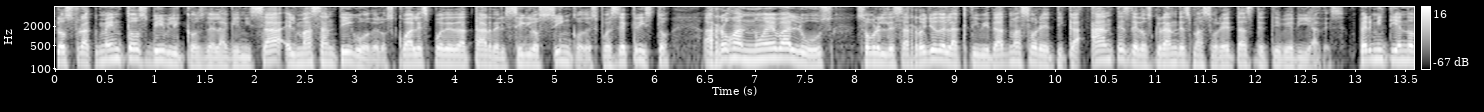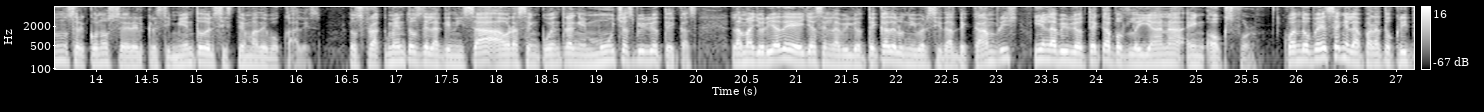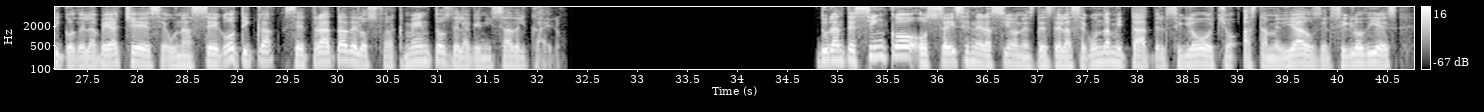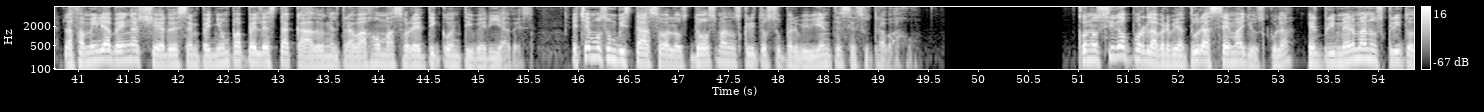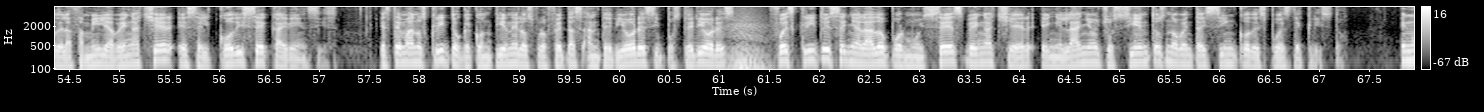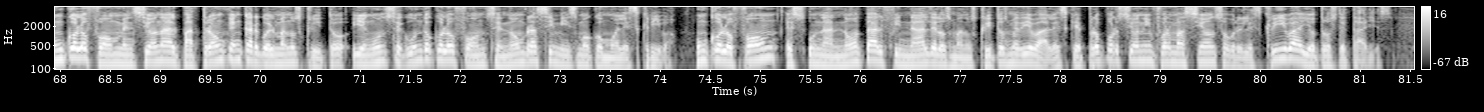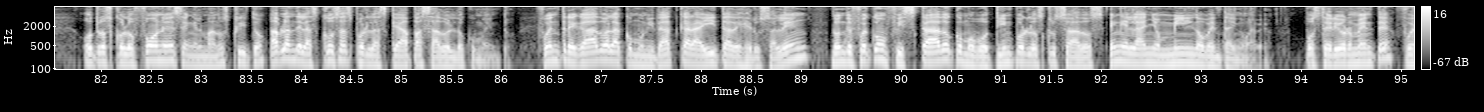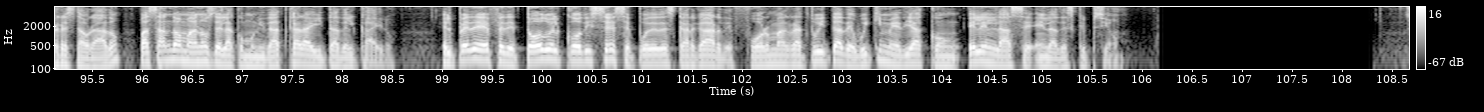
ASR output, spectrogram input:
Los fragmentos bíblicos de la Genizá, el más antiguo de los cuales puede datar del siglo V después de Cristo, arrojan nueva luz sobre el desarrollo de la actividad masorética antes de los grandes masoretas de Tiberíades, permitiéndonos reconocer el crecimiento del sistema de vocales. Los fragmentos de la Genizá ahora se encuentran en muchas bibliotecas, la mayoría de ellas en la biblioteca de la Universidad de Cambridge y en la biblioteca bodleiana en Oxford. Cuando ves en el aparato crítico de la VHS una C gótica, se trata de los fragmentos de la Genizá del Cairo. Durante cinco o seis generaciones, desde la segunda mitad del siglo VIII hasta mediados del siglo X, la familia Ben Asher desempeñó un papel destacado en el trabajo masorético en Tiberíades. Echemos un vistazo a los dos manuscritos supervivientes de su trabajo. Conocido por la abreviatura C mayúscula, el primer manuscrito de la familia Ben Acher es el Códice Cairensis. Este manuscrito, que contiene los profetas anteriores y posteriores, fue escrito y señalado por Moisés Ben Acher en el año 895 después de Cristo. En un colofón menciona al patrón que encargó el manuscrito y en un segundo colofón se nombra a sí mismo como el escriba. Un colofón es una nota al final de los manuscritos medievales que proporciona información sobre el escriba y otros detalles. Otros colofones en el manuscrito hablan de las cosas por las que ha pasado el documento. Fue entregado a la comunidad caraíta de Jerusalén, donde fue confiscado como botín por los cruzados en el año 1099. Posteriormente fue restaurado, pasando a manos de la comunidad caraíta del Cairo. El PDF de todo el códice se puede descargar de forma gratuita de Wikimedia con el enlace en la descripción.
